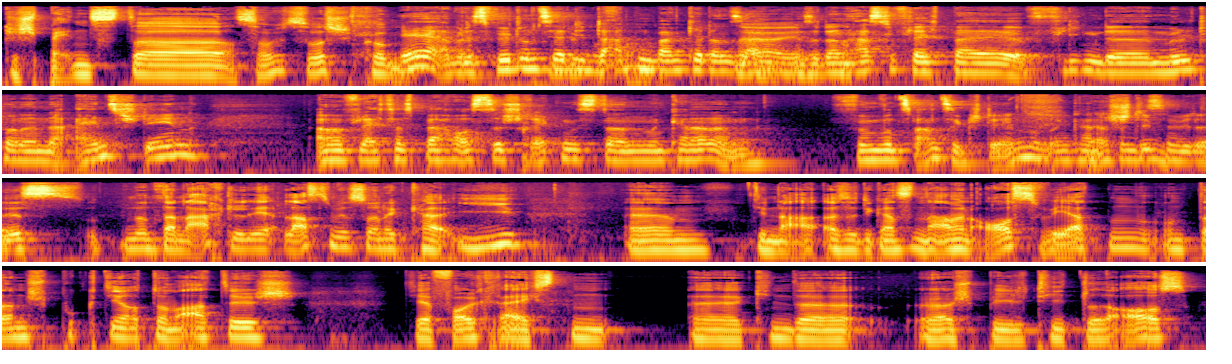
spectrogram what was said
Gespenster, so, sowas kommt. Ja, aber das wird uns ja die Datenbank ja dann sagen. Ja, ja. Also dann hast du vielleicht bei fliegende Mülltonne eine 1 stehen, aber vielleicht hast du bei Haus des Schreckens dann, keine Ahnung, 25 stehen und dann kannst ja, stimmt. wieder. Das, und danach lassen wir so eine KI ähm, die, also die ganzen Namen auswerten und dann spuckt die automatisch die erfolgreichsten äh, Kinderhörspieltitel aus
